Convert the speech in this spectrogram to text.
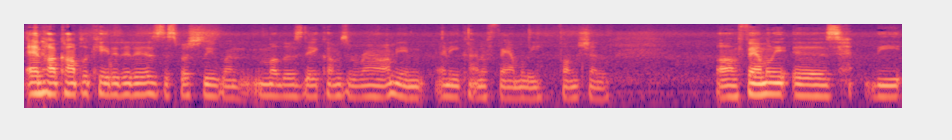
And how complicated it is, especially when Mother's Day comes around. I mean, any kind of family function um, family is the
